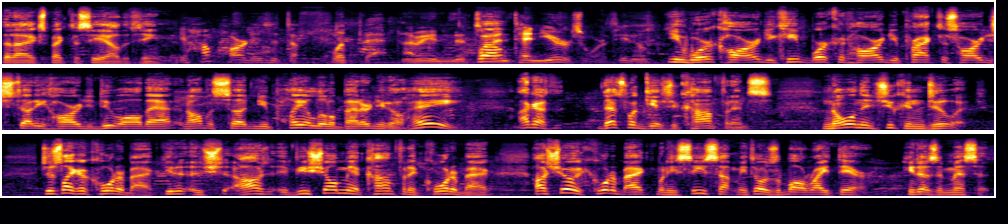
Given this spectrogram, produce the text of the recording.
that I expect to see out of the team. Yeah, how hard is it to flip that? I mean, it's well, been 10 years worth, you know. You work hard, you keep working hard, you practice hard, you study hard, you do all that, and all of a sudden you play a little better and you go, hey, I got, that's what gives you confidence, knowing that you can do it just like a quarterback. You, if you show me a confident quarterback, I'll show a quarterback when he sees something, he throws the ball right there. He doesn't miss it.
